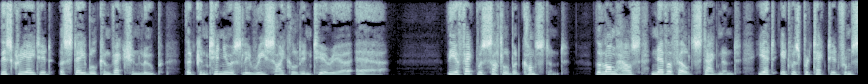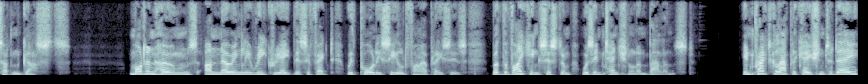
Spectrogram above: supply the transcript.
This created a stable convection loop that continuously recycled interior air. The effect was subtle but constant. The longhouse never felt stagnant, yet it was protected from sudden gusts. Modern homes unknowingly recreate this effect with poorly sealed fireplaces, but the Viking system was intentional and balanced. In practical application today,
